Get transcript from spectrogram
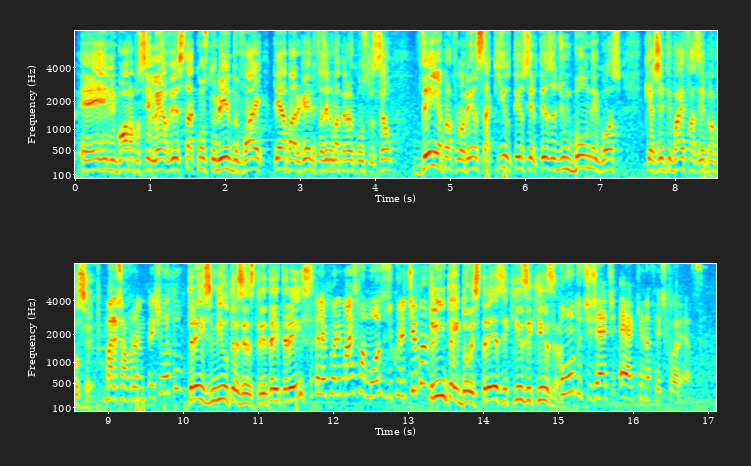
eh, ele embora, você leva. Às vezes está construindo, vai, tem a barganha de fazendo material de construção. Venha para Florença aqui, eu tenho certeza de um bom negócio que a gente vai fazer para você. Marechal Fernando Peixoto, 3.333, o telefone mais famoso de Curitiba. 3213 1515. Ponto Tijet é aqui na Fiat Florença.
